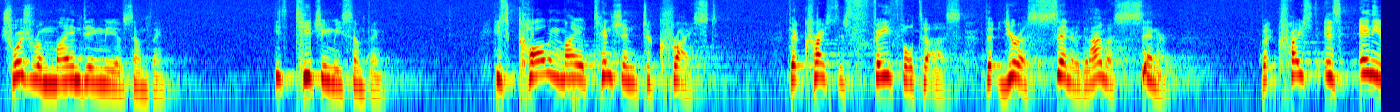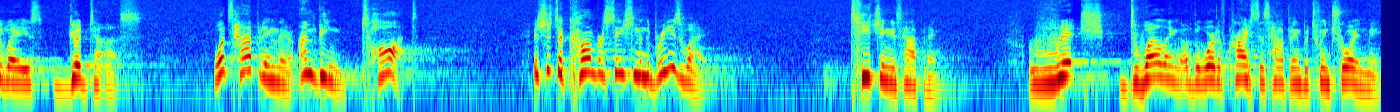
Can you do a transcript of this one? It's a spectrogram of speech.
Troy's reminding me of something. He's teaching me something. He's calling my attention to Christ. That Christ is faithful to us, that you're a sinner, that I'm a sinner. But Christ is, anyways, good to us. What's happening there? I'm being taught. It's just a conversation in the breezeway. Teaching is happening. Rich dwelling of the word of Christ is happening between Troy and me.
